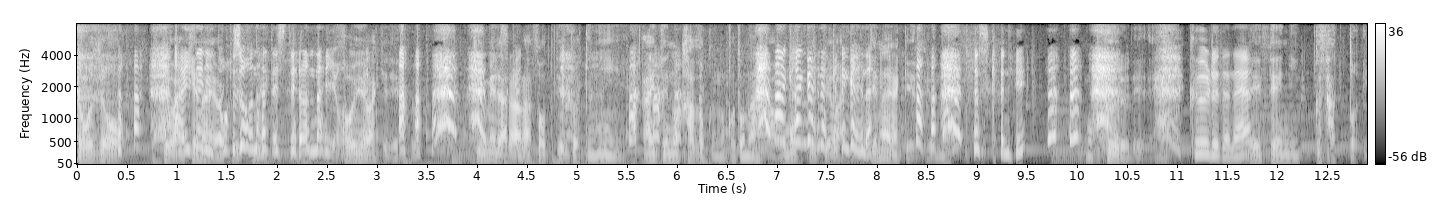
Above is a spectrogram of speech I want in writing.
同情してはいけないわけですね。情なんてしてらんないよそういうわけです。金メダル争ってる時に相手の家族のことなんか思っててはいけないわけですよね。確かにもうクールでクールでね冷静にぐさっといく。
